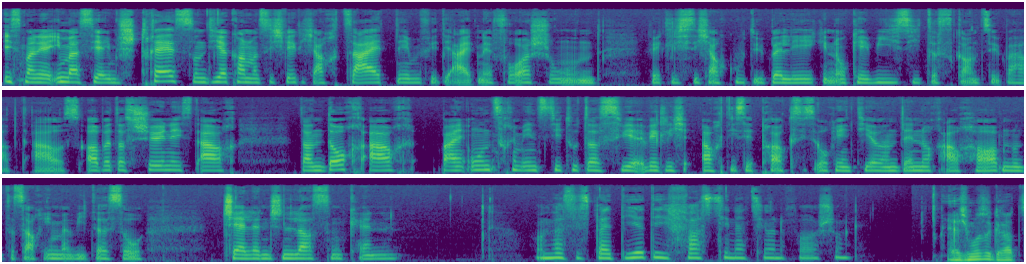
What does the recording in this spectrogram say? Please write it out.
ist man ja immer sehr im Stress und hier kann man sich wirklich auch Zeit nehmen für die eigene Forschung und wirklich sich auch gut überlegen, okay, wie sieht das Ganze überhaupt aus. Aber das Schöne ist auch dann doch auch bei unserem Institut, dass wir wirklich auch diese Praxisorientierung dennoch auch haben und das auch immer wieder so challengen lassen können. Und was ist bei dir die Faszination Forschung? Ja, ich musste gerade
